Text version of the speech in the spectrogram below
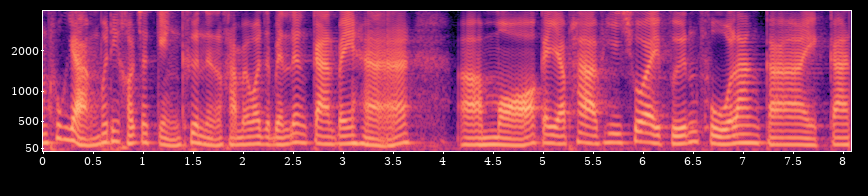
ำทุกอย่างเพื่อที่เขาจะเก่งขึ้นนะครับ ไม่ว่าจะเป็นเรื่องการไปหา หมอกายภาพที่ช่วยฟื้นฟูร่างกาย การ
